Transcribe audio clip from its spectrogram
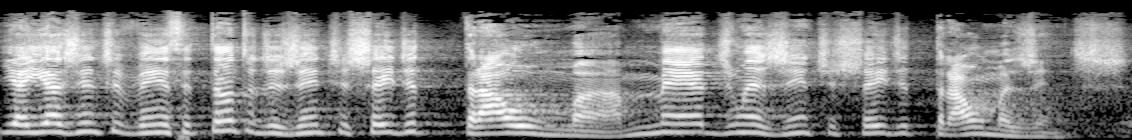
E aí a gente vê esse tanto de gente cheio de trauma. Médium é gente cheia de trauma, gente.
